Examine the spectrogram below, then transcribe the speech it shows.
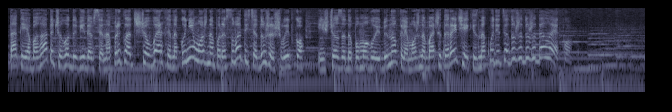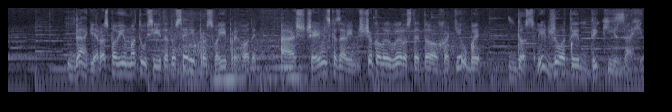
Так я багато чого довідався. Наприклад, що верхи на коні можна пересуватися дуже швидко, і що за допомогою бінокля можна бачити речі, які знаходяться дуже дуже далеко. Дагі розповів матусі і татусеві про свої пригоди. А ще він сказав їм, що коли виросте, то хотів би досліджувати дикий захід.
